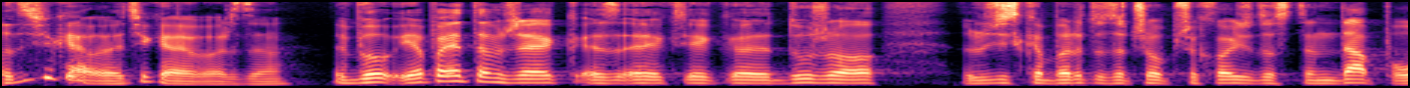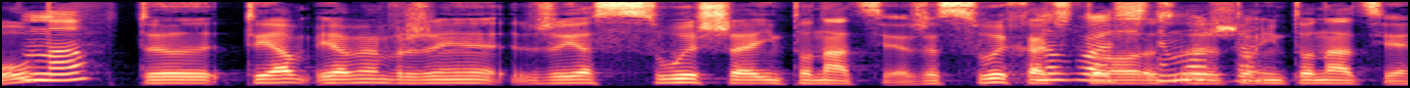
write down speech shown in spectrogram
No to ciekawe, ciekawe bardzo. Bo ja pamiętam, że jak, jak, jak dużo ludzi z kabaretu zaczęło przechodzić do stand-upu, no. to, to ja, ja miałem wrażenie, że ja słyszę intonację, że słychać no właśnie, to, tą intonację.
